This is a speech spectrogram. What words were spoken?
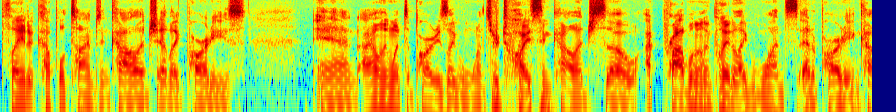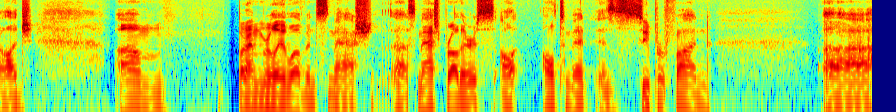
played a couple times in college at like parties and I only went to parties like once or twice in college, so I probably only played it like once at a party in college. Um, but I'm really loving Smash. Uh, Smash Brothers Ultimate is super fun. Uh,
